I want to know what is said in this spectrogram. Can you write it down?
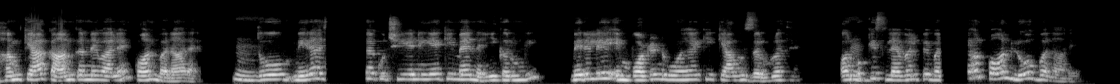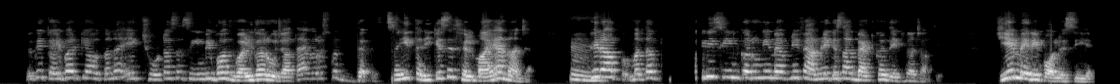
हम क्या काम करने वाले हैं कौन बना रहा है। हम्म। तो मेरा इसका कुछ ये नहीं है कि मैं नहीं करूँगी। मेरे लिए इम्पोर्टेंट वो है कि क्या वो ज़रूरत है और वो हम्म। किस लेवल पे बना रहे हैं और कौन लोग बना रहे हैं। क्योंकि कई बार क्या होता है ना एक छोटा सा सीन भी बहुत वल्गर हो जाता है अगर उसको सही तरीके से फिल्माया ना जाए। फिर हम्म आप मतलब कोई भी सीन करूँगी मैं अपनी फैमिली के साथ बैठकर देखना चाहती हूँ। ये मेरी पॉलिसी है।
